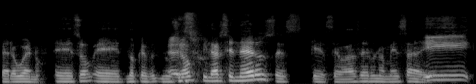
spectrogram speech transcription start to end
Pero bueno, eso, eh, lo que anunció Pilar Cineros es que se va a hacer una mesa de... Y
